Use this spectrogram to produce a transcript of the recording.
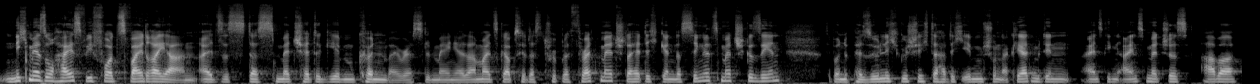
nicht mehr so heiß wie vor zwei, drei Jahren, als es das Match hätte geben können bei WrestleMania. Damals gab es ja das Triple Threat Match, da hätte ich gern das Singles Match gesehen. Das ist aber eine persönliche Geschichte, hatte ich eben schon erklärt mit den 1 gegen 1 Matches, aber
